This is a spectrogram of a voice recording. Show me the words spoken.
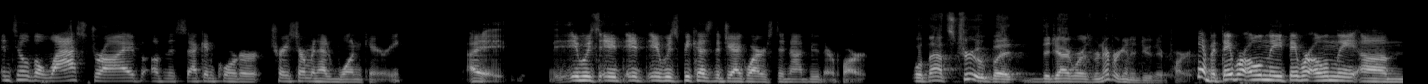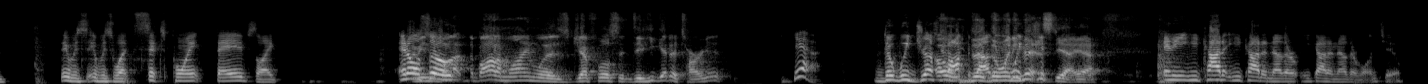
until the last drive of the second quarter. Trey Sermon had one carry. I. It was it, it it was because the Jaguars did not do their part. Well, that's true, but the Jaguars were never going to do their part. Yeah, but they were only they were only um it was it was what six point faves like and I mean, the also the, bottom line was Jeff Wilson. Did he get a target? yeah that we just Oh, talked the, about the one he missed. just- Yeah, yeah. and he, he caught it he caught another he caught another one too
